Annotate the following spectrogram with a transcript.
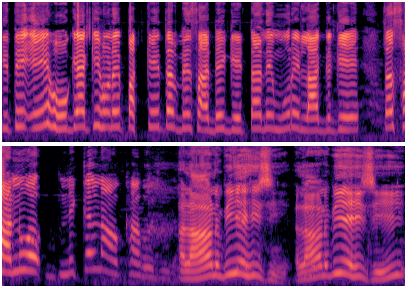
ਕਿਤੇ ਇਹ ਹੋ ਗਿਆ ਕਿ ਹੁਣ ਇਹ ਪੱਕੇ ਧਰਨੇ ਸਾਡੇ ਗੇਟਾਂ ਦੇ ਮੂਹਰੇ ਲੱਗ ਗਏ ਤਾਂ ਸਾਨੂੰ ਨਿਕਲਣਾ ਔਖਾ ਹੋ ਜਾਊਗਾ। ਐਲਾਨ ਵੀ ਇਹੀ ਸੀ ਐਲਾਨ ਵੀ ਇਹੀ ਸੀ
